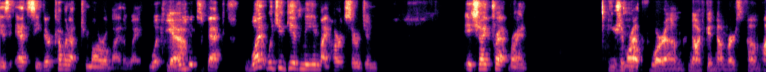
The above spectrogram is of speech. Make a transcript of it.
is Etsy. They're coming up tomorrow, by the way. What, Yeah. what do you expect? What would you give me and my heart surgeon? It, should I prep, Brian? You should Tomorrow. prep for um, not good numbers. Um, I,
